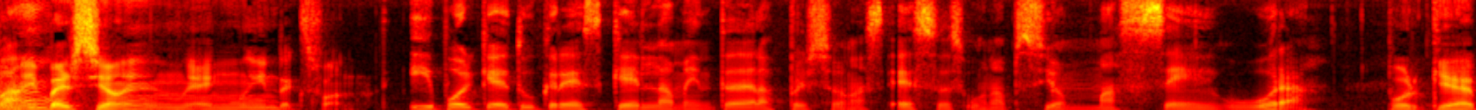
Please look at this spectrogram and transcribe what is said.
una inversión en, en un index fund. ¿Y por qué tú crees que en la mente de las personas eso es una opción más segura? Porque,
